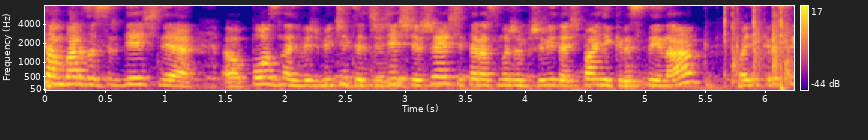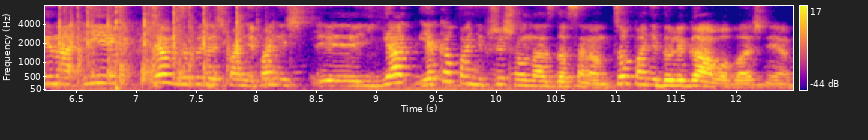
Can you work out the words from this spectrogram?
Witam bardzo serdecznie e, Poznań, Wierzbiecice 36 i teraz możemy przywitać Pani Krystyna. Pani Krystyna i chciałbym zapytać Pani, Pani e, jak, jaka Pani przyszła u nas do salonu? Co Pani dolegało właśnie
